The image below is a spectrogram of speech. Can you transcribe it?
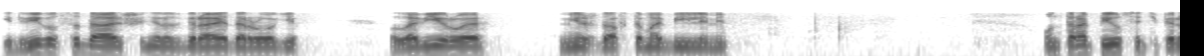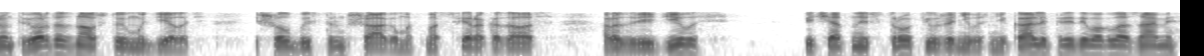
и двигался дальше, не разбирая дороги, лавируя между автомобилями. Он торопился, теперь он твердо знал, что ему делать, и шел быстрым шагом. Атмосфера, казалось, разрядилась, Печатные строки уже не возникали перед его глазами.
